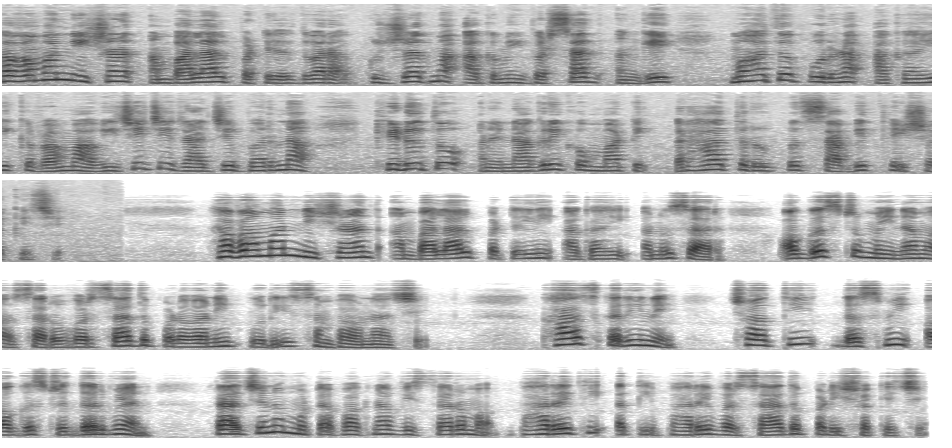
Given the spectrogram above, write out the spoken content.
હવામાન નિષ્ણાત અંબાલાલ પટેલ દ્વારા ગુજરાતમાં આગામી વરસાદ અંગે મહત્વપૂર્ણ આગાહી કરવામાં આવી છે, જે રાજ્યભરના ખેડૂતો અને નાગરિકો માટે રાહતરૂપ સાબિત થઈ શકે છે. હવામાન નિષ્ણાત અંબાલાલ પટેલની આગાહી અનુસાર ઓગસ્ટ મહિનામાં સારો વરસાદ પડવાની પૂરી સંભાવના છે. ખાસ કરીને છ થી દસમી ઓગસ્ટ દરમિયાન રાજ્યના મોટાભાગના વિસ્તારોમાં ભારેથી અતિભારે વરસાદ પડી શકે છે.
